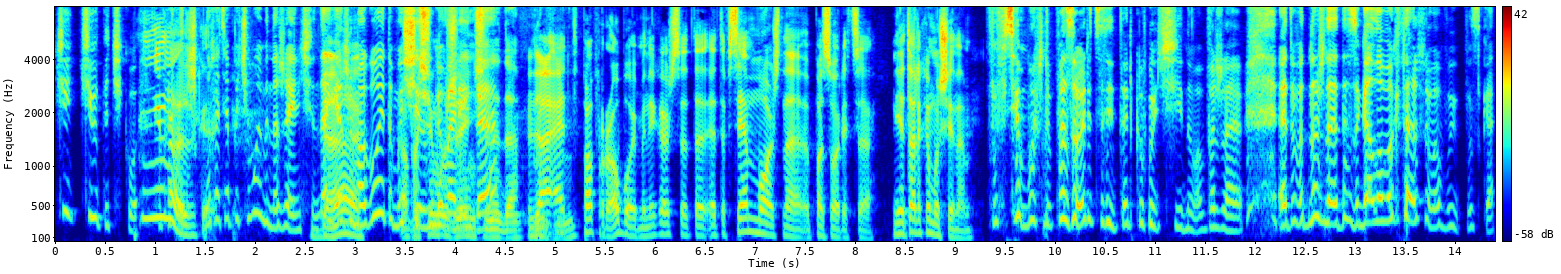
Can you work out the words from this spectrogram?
чуть-чуточку. Немножко. Ну хотя почему именно женщин, да? Да. Я же могу это А мужчинам почему говорить, женщины, да? да? Да, это попробуй. Мне кажется, это, это всем можно позориться. Не только мужчинам. Всем можно позориться, не только мужчинам, обожаю. Это вот нужно, это заголовок нашего выпуска.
